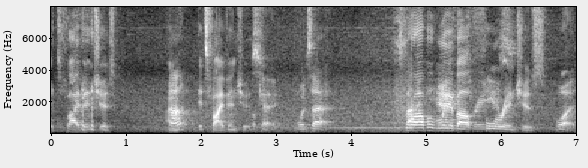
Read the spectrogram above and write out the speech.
It's five inches. Huh? It's five inches. Okay, what's that? It's Probably about inch four inches. What?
